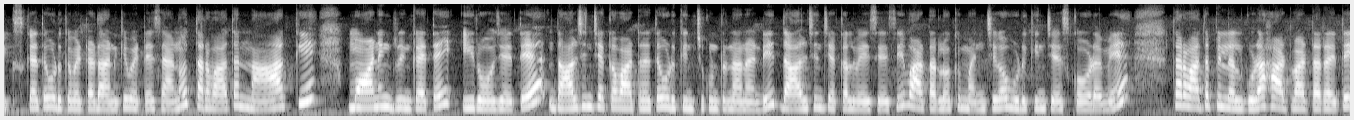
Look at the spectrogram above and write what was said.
ఎగ్స్కి అయితే ఉడకబెట్టడానికి పెట్టేశాను. తర్వాత నాకి మార్నింగ్ డ్రింక్ అయితే ఈ రోజు అయితే దాల్చిన చెక్క వాటర్ అయితే ఉడికించుకుంటున్నానండి. దాల్చిన చెక్కలు వేసేసి వాటర్లోకి మంచిగా ఉడికించేసుకోవడమే. తర్వాత పిల్లలు కూడా హాట్ వాటర్ అయితే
